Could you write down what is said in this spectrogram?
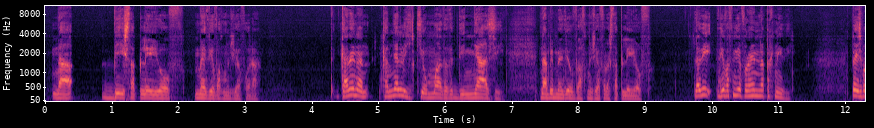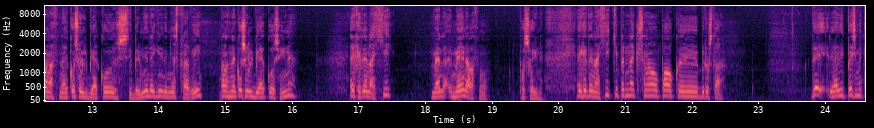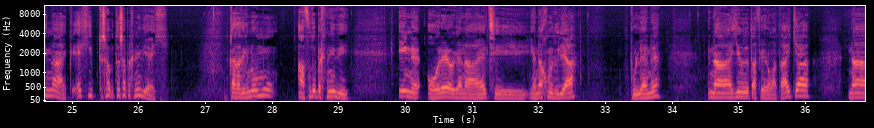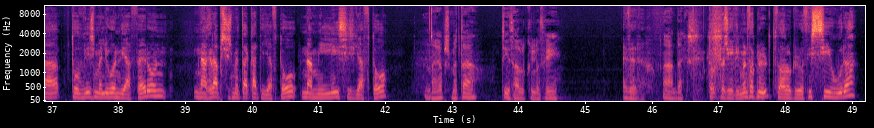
να μπει στα playoff με δύο βαθμούς διαφορά. Κανένα, καμιά λογική ομάδα δεν την νοιάζει να μπει με δύο βαθμούς διαφορά στα playoff. Δηλαδή, δύο βαθμοί διαφορά είναι ένα παιχνίδι. Παίζει Παναθηναϊκός Ολυμπιακός στην Περμίδα, γίνεται μια στραβή. Παναθηναϊκός Ολυμπιακός είναι. Έρχεται ένα χ με ένα, με ένα βαθμό. Πόσο είναι. Έρχεται ένα χ και περνάει ξανά ο Πάοκ ε, μπροστά. Δε, δηλαδή παίζει με την ΑΕΚ. Έχει, τόσα, τόσα παιχνίδια έχει. Κατά τη γνώμη μου, αυτό το παιχνίδι είναι ωραίο για να, έτσι, για να έχουμε δουλειά που λένε, να γίνονται τα αφιερωματάκια, να το δεις με λίγο ενδιαφέρον, να γράψεις μετά κάτι γι' αυτό, να μιλήσεις γι' αυτό. Να γράψεις μετά. Τι θα ολοκληρωθεί; Ε, βέβαια. Α, εντάξει. Το, το συγκεκριμένο θα, θα ολοκληρωθεί σίγουρα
